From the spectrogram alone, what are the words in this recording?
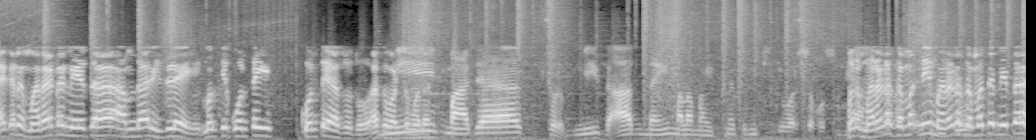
ऐका ना मराठा नेता आमदार हिजडे आहे मग ते कोणताही कोणताही असो तो असं वाटतं मला. मी माझ्या मी आज नाही मला माहीत नाही तुम्ही किती वर्षापासून बरं मराठा समाज नाही मराठा समाजाचा नेता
